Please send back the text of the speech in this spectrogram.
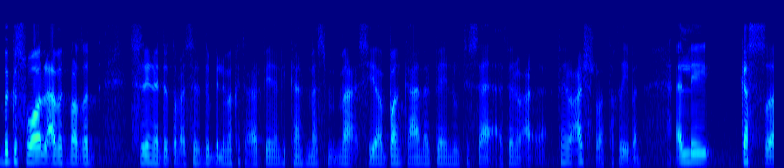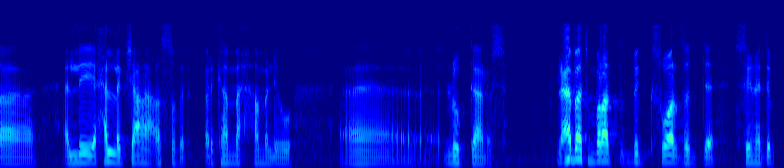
بيج لعبت مرة ضد سيرينا ديب. طبعا سيرينا ديب اللي ما كنتوا عارفين اللي كانت مع سي ام بانك عام 2009 2010 تقريبا. اللي قص آه اللي حلق شعرها على الصفر. اللي كان معهم اللي هو آه لوك جالوس لعبت مباراة بيج سوال ضد سيرينا ديب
